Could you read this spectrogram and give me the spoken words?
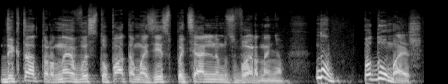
диктатор не виступатиме зі спеціальним зверненням. Ну, подумаєш,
